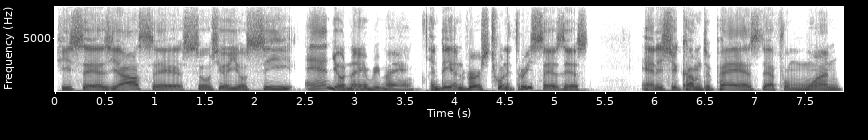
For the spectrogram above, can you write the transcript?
he says, Yah says, so shall your seed and your name remain. And then verse 23 says this, and it should come to pass that from one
